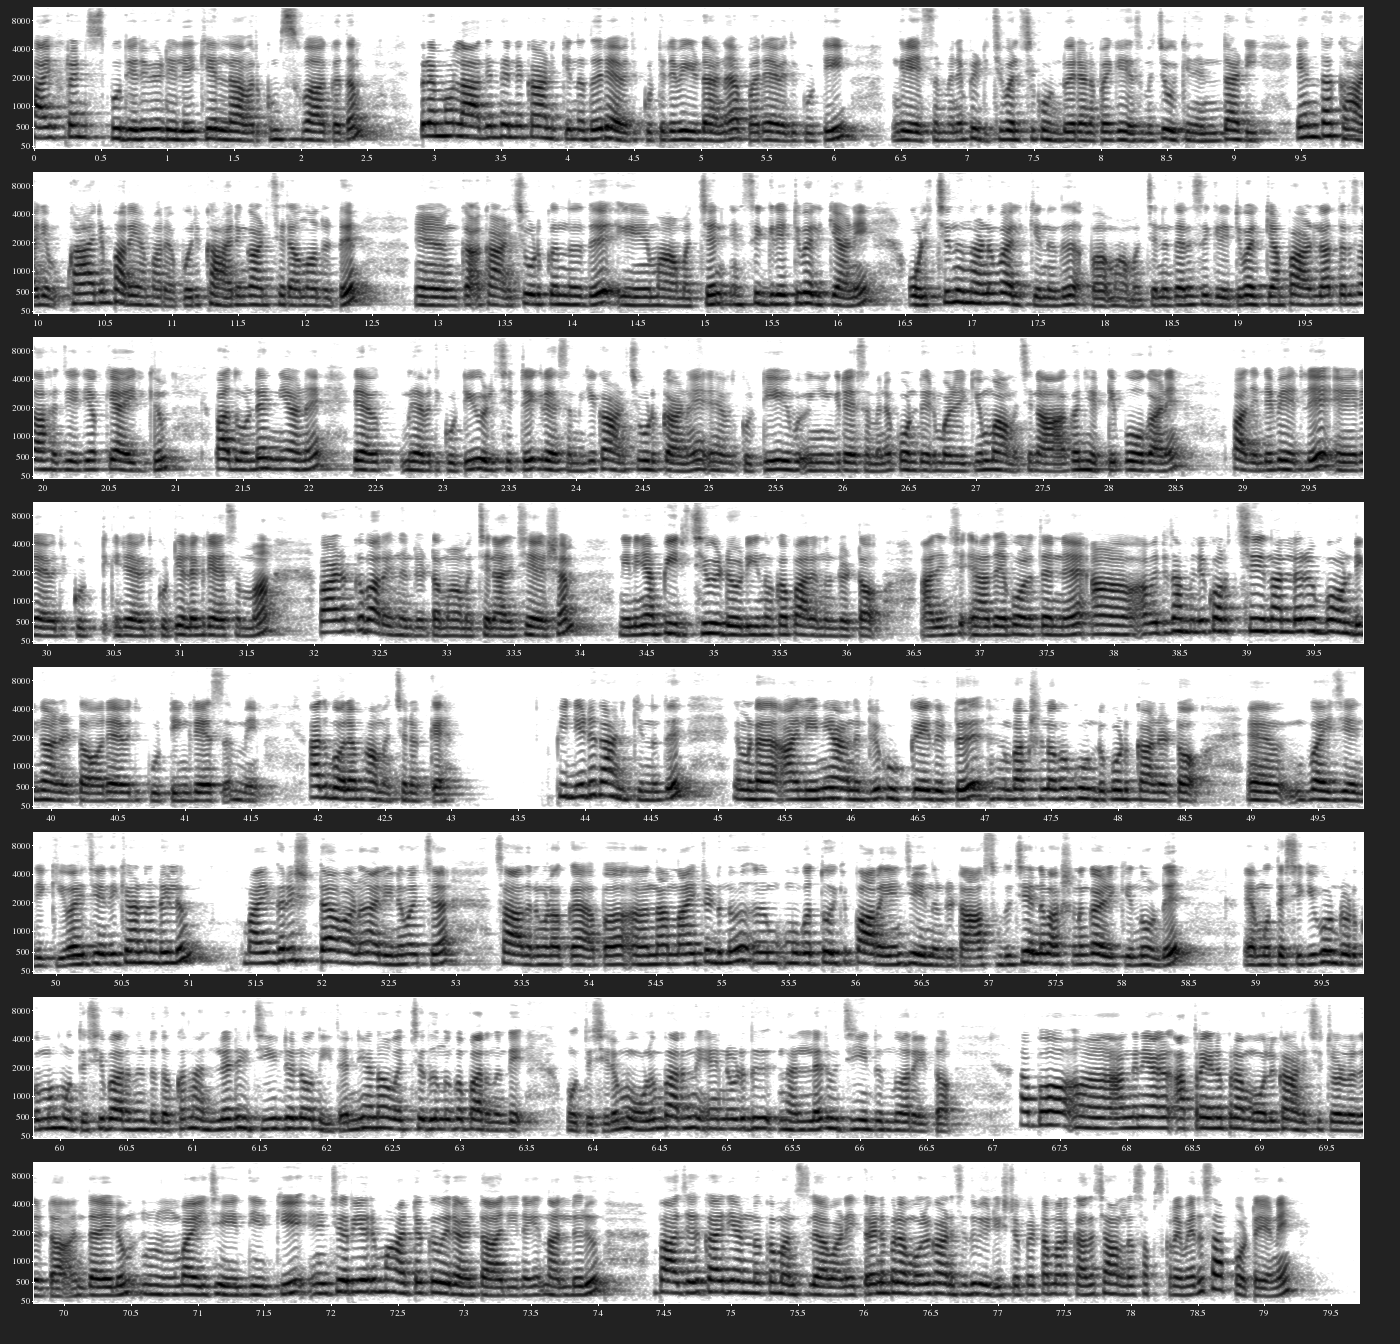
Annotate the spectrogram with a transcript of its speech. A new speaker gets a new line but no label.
Hi friends പുതിയൊരു വീഡിയോയിലേക്ക് എല്ലാവർക്കും സ്വാഗതം. ഇപ്പം നമ്മൾ ആദ്യം തന്നെ കാണിക്കുന്നത് രേവതിക്കുട്ടിയുടെ വീടാണ്. അപ്പോൾ രേവതിക്കുട്ടി ഗ്രേസമ്മനെ പിടിച്ച് വലിച്ച് കൊണ്ടുവരാണ്. അപ്പോൾ ഗ്രേസമ്മ ചോദിക്കുന്നത് എന്താടി? എന്താ കാര്യം? കാര്യം പറയാൻ പറയാം അപ്പോൾ ഒരു കാര്യം കാണിച്ചു തരാമെന്ന് പറഞ്ഞിട്ട് കാണിച്ചു കൊടുക്കുന്നത് മാമച്ചൻ സിഗരറ്റ് വലിക്കുകയാണ് ഒളിച്ചു നിന്നാണ് വലിക്കുന്നത്. അപ്പോൾ മാമച്ചൻ എന്തായാലും സിഗരറ്റ് വലിക്കാൻ പാടില്ലാത്തൊരു സാഹചര്യമൊക്കെ ആയിരിക്കും. അപ്പോൾ അതുകൊണ്ട് തന്നെയാണ് രേവ രേവതിക്കുട്ടി വിളിച്ചിട്ട് ഗ്രേസമ്മയ്ക്ക് കാണിച്ചു കൊടുക്കുകയാണ് രേവതിക്കുട്ടി ഗ്രേസമ്മനെ കൊണ്ടുവരുമ്പോഴേക്കും മാമച്ചൻ ആകെ ഞെട്ടിപ്പോവുകയാണ് അപ്പം അതിന്റെ പേരിൽ രേവതിക്കുട്ടി രേവതിക്കുട്ടി അല്ല ഗ്രേസമ്മ വഴക്ക് പറയുന്നുണ്ട് കേട്ടോ മാമച്ചൻ. അതിന് ശേഷം നിന്നെ ഞാൻ പിരിച്ചു വിടോടി എന്നൊക്കെ പറയുന്നുണ്ട് കേട്ടോ അതിന് അതേപോലെ തന്നെ അവർ തമ്മിൽ കുറച്ച് നല്ലൊരു ബോണ്ടിങ് ആണ് കേട്ടോ രേവതിക്കുട്ടിയും ഗ്രേസമ്മയും. അതുപോലെ മാമച്ചനൊക്കെ. പിന്നീട് കാണിക്കുന്നത് നമ്മുടെ അലീനയാണെന്നിട്ട് കുക്ക് ചെയ്തിട്ട് ഭക്ഷണമൊക്കെ കൊണ്ടു കൊടുക്കാണ് കേട്ടോ വൈജയന്തിക്ക്. വൈജയന്തിക്കാണെന്നുണ്ടെങ്കിലും ഭയങ്കര ഇഷ്ടമാണ് അലീന വെച്ച സാധനങ്ങളൊക്കെ. അപ്പോൾ നന്നായിട്ടുണ്ടെന്ന് മുഖത്ത് നോക്കി പറയുകയും ചെയ്യുന്നുണ്ട് കേട്ടോ ആസ്വദിച്ച് തന്നെ ഭക്ഷണം കഴിക്കുന്നുണ്ട്. മുത്തശ്ശിക്ക് കൊണ്ടു കൊടുക്കുമ്പോൾ മുത്തശ്ശി പറഞ്ഞിട്ട് ഇതൊക്കെ നല്ല രുചിയുണ്ടല്ലോ നീ തന്നെയാണോ വെച്ചത് എന്നൊക്കെ പറഞ്ഞിട്ട്. മുത്തശ്ശിയുടെ മോളും പറഞ്ഞ് എന്നോട് ഇത് നല്ല രുചിയുണ്ടെന്ന് പറയട്ടോ. അപ്പോൾ അങ്ങനെ അത്രയാണ് പ്രമോൽ കാണിച്ചിട്ടുള്ളത് കേട്ടോ. എന്തായാലും വൈജയന്തിക്ക് ചെറിയൊരു മാറ്റമൊക്കെ വരാണ് കേട്ടോ. ആലീന നല്ലൊരു പാചകക്കാരിയാണെന്നൊക്കെ മനസ്സിലാവുകയാണ് ഇത്രയാണ് പ്രമോൽ കാണിച്ചത്. വീഡിയോ ഇഷ്ടപ്പെട്ട മറക്കാതെ ചാനൽ സബ്സ്ക്രൈബ് ചെയ്ത് സപ്പോർട്ട് ചെയ്യണേ.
